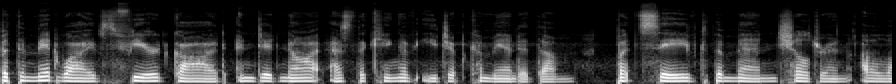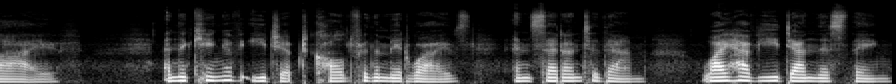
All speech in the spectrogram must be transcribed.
But the midwives feared God, and did not as the king of Egypt commanded them, but saved the men children alive. And the king of Egypt called for the midwives, and said unto them, Why have ye done this thing,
